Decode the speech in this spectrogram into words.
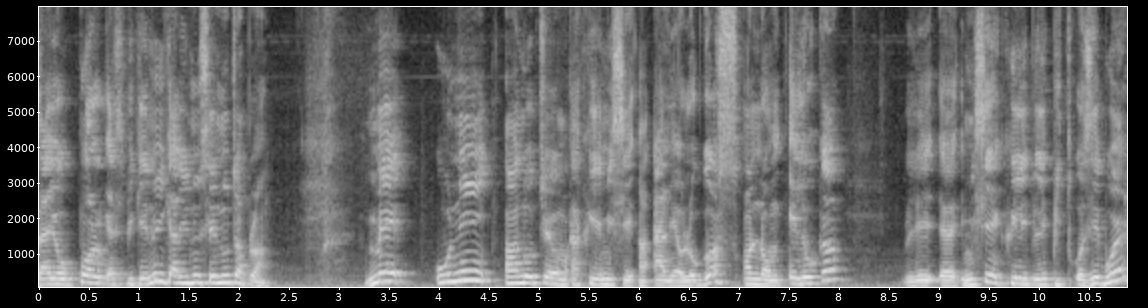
Dayo, Paul explike nou, yi kali nou se nou tan plan. Mè, ou ni an auteur makakriye misye an aleologos, an nom elokan, misye ekri l'épit ozebouè,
